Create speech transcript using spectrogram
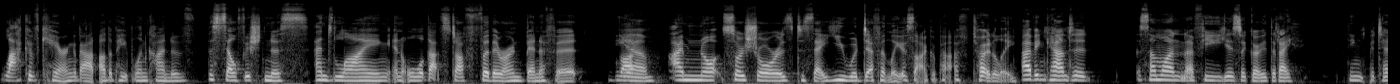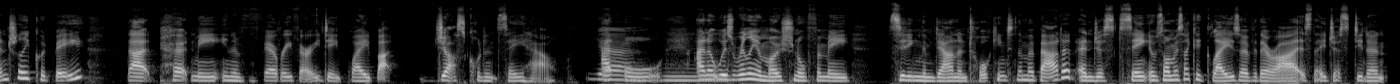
lack of caring about other people and kind of the selfishness and lying and all of that stuff for their own benefit. But Yeah. I'm not so sure as to say you were definitely a psychopath. Totally. I've encountered someone a few years ago that I think potentially could be that hurt me in a very, very deep way, but just couldn't see how at all. And it was really emotional for me sitting them down and talking to them about it and just seeing it was almost like a glaze over their eyes. They just didn't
